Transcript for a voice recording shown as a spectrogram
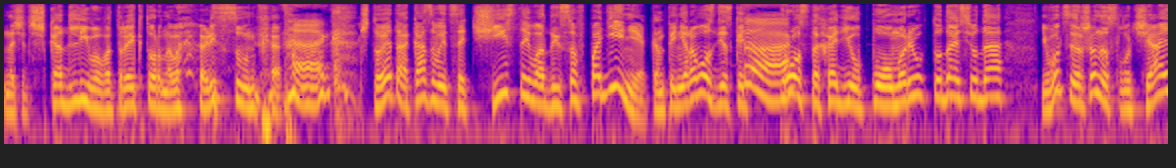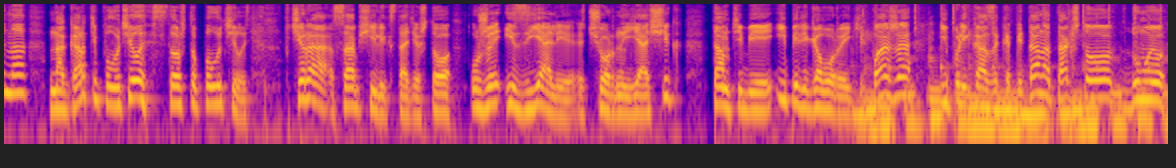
значит, шкодливого траекторного рисунка. Так. Что это, оказывается, чистой воды совпадение. Контейнеровоз, дескать, Так. просто ходил по морю туда-сюда, и вот совершенно случайно на карте получилось то, что получилось. Вчера сообщили, кстати, что уже изъяли черный ящик. Там тебе и переговоры экипажа, и приказы капитана. Так что, думаю,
